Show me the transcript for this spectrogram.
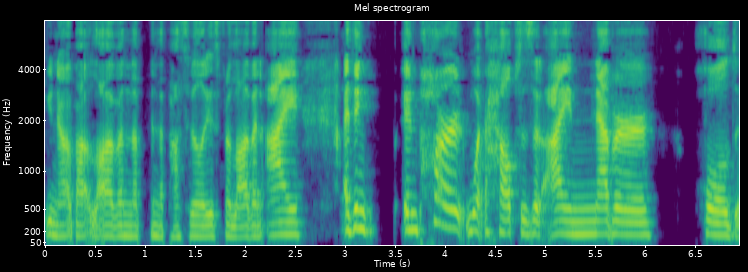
you know about love and the and the possibilities for love and I I think in part what helps is that I never hold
